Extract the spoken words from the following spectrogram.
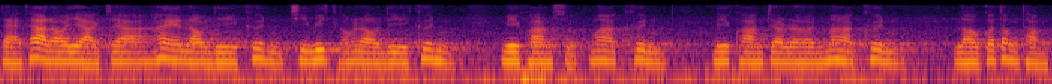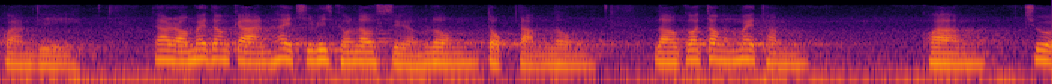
แต่ถ้าเราอยากจะให้เราดีขึ้นชีวิตของเราดีขึ้น มีความสุขมากขึ้น มีความเจริญมากขึ้น เราก็ต้องทำความดี ถ้าเราไม่ต้องการให้ชีวิตของเราเสื่อมลง ตกต่ำลง เราก็ต้องไม่ทำความชั่ว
